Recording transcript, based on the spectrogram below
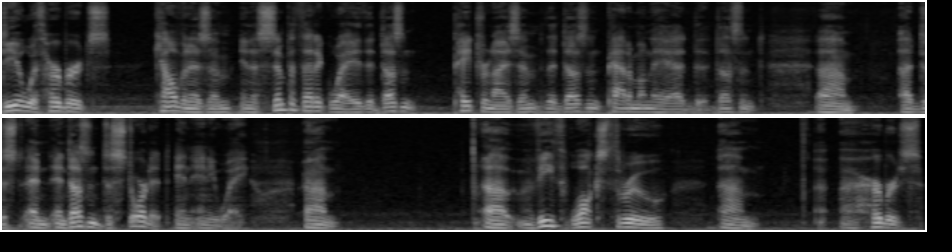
deal with Herbert's Calvinism in a sympathetic way that doesn't patronize him, that doesn't pat him on the head, that doesn't um, uh, and and doesn't distort it in any way. Um, uh, Veith walks through um, uh, Herbert's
